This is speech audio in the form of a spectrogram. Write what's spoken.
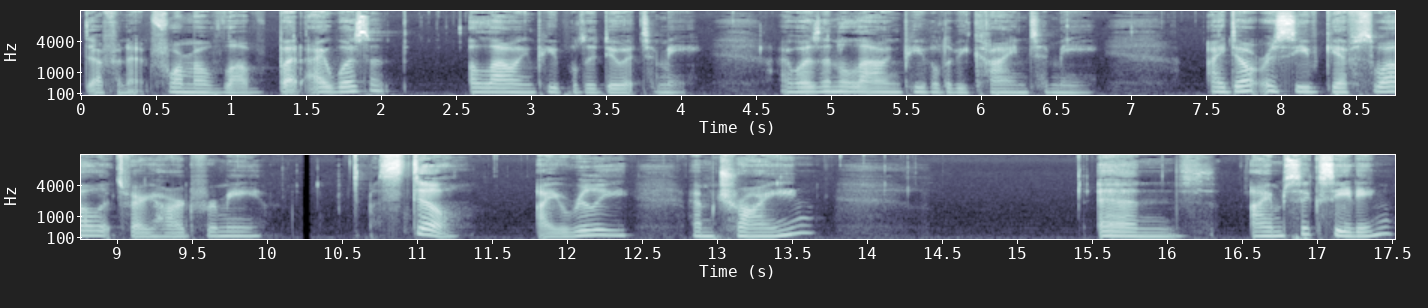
definite form of love. But I wasn't allowing people to do it to me. I wasn't allowing people to be kind to me. I don't receive gifts well. It's very hard for me. Still, I really am trying and I'm succeeding,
